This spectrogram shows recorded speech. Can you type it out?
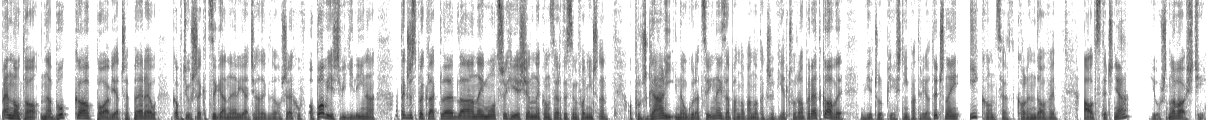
Będą to Nabucco, Poławiacze Pereł, Kopciuszek, Cyganeria, Dziadek do Orzechów, Opowieść Wigilijna, a także spektakle dla najmłodszych i jesienne koncerty symfoniczne. Oprócz gali inauguracyjnej zaplanowano także wieczór operetkowy, wieczór pieśni patriotycznej i koncert kolendowy. A od stycznia już nowości.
